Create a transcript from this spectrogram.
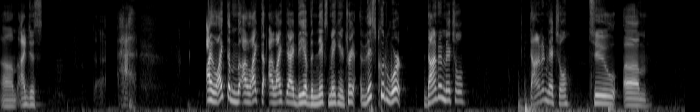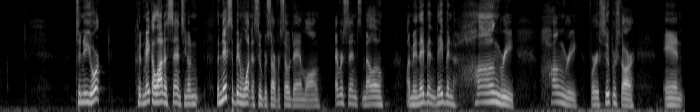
Um, I just, I like the I like the I like the idea of the Knicks making a trade. This could work. Donovan Mitchell, Donovan Mitchell to um to New York could make a lot of sense. You know, the Knicks have been wanting a superstar for so damn long. Ever since Melo, I mean, they've been they've been hungry hungry for a superstar, and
